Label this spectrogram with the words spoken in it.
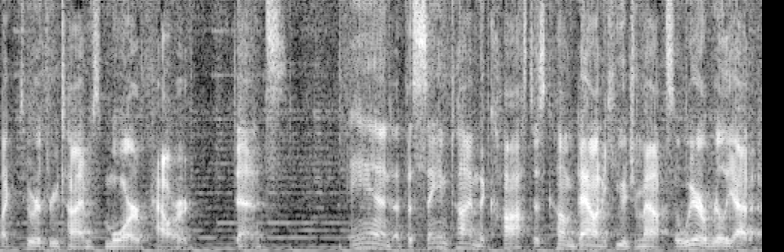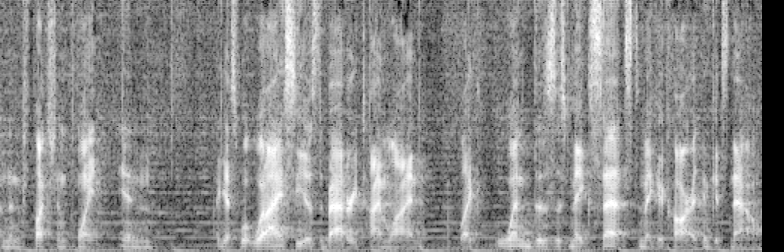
like two or three times more power dense and at the same time, the cost has come down a huge amount. So we are really at an inflection point in, I guess, what, what I see as the battery timeline like, when does this make sense to make a car? I think it's now.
